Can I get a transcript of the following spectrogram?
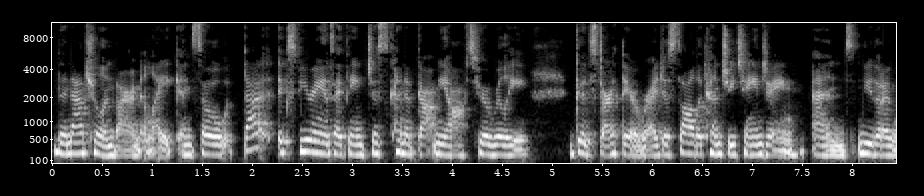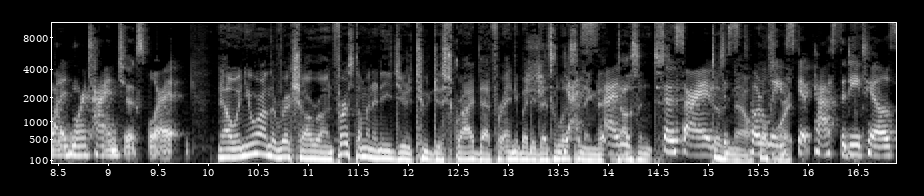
the natural environment like. And so that experience, I think, just kind of got me off to a really good start there where I just saw the country changing and knew that I wanted more time to explore it. Now, when you were on the rickshaw run, first I'm going to need you to describe that for anybody that's listening yes, that I'm doesn't. So sorry, I just know. totally skipped past the details.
